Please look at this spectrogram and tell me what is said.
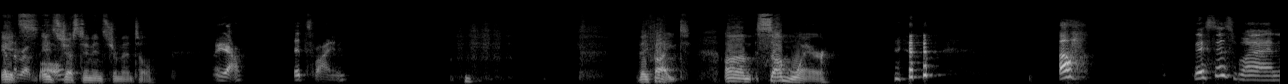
it's it's just an instrumental. Yeah, it's fine. They fight um somewhere. Oh, this is when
